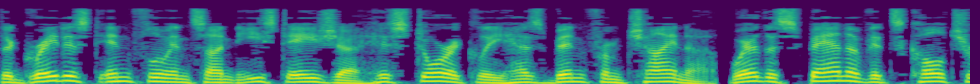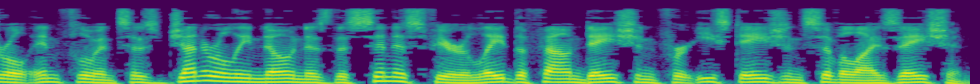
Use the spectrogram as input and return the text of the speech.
the greatest influence on East Asia historically has been from China, where the span of its cultural influence is generally known as the Sinosphere laid the foundation for East Asian civilization.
